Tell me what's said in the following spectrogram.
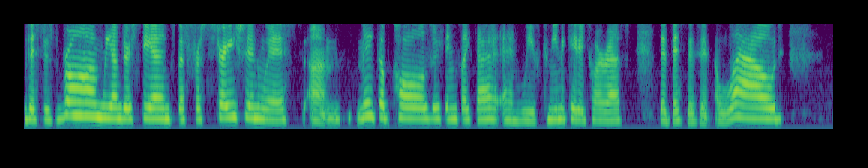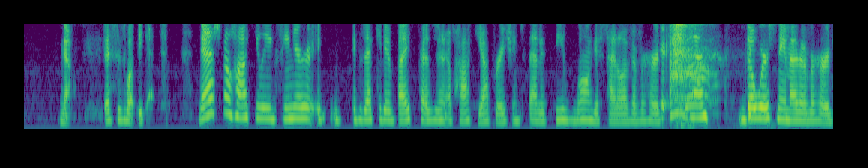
this is wrong? We understand the frustration with um, makeup calls or things like that, and we've communicated to our refs that this isn't allowed. This is what we get. National Hockey League Senior Executive Vice President of Hockey Operations. That is the longest title I've ever heard. and the worst name I've ever heard.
